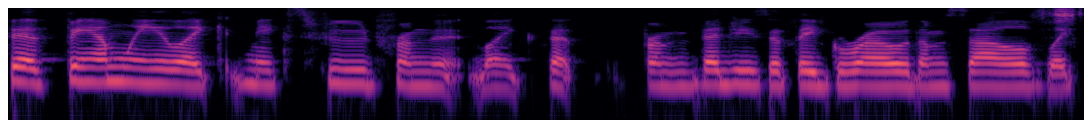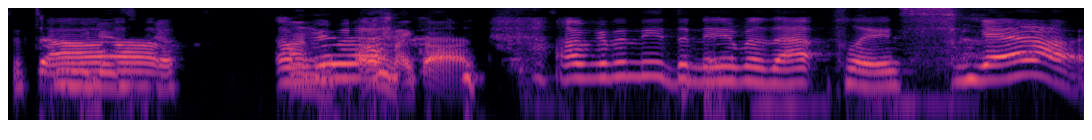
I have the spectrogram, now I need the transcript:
the family like makes food from the like that from veggies that they grow themselves. Like the Stop. food is just I'm un- gonna, oh my god. I'm gonna need the name of that place. Yeah,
